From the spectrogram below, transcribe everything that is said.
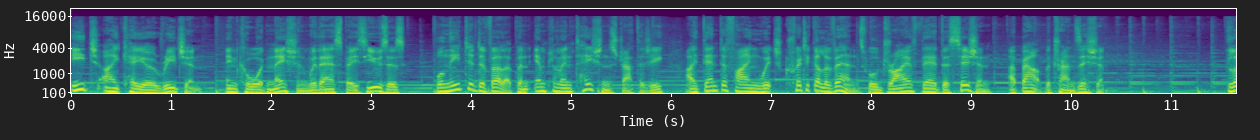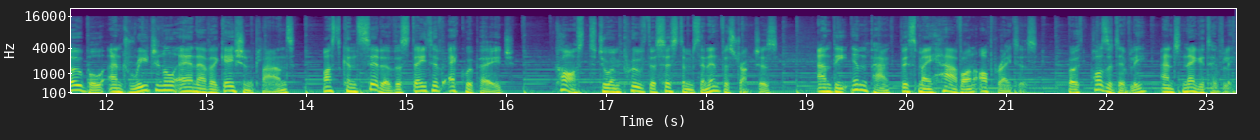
each ICAO region, in coordination with airspace users, will need to develop an implementation strategy identifying which critical events will drive their decision about the transition. Global and regional air navigation plans must consider the state of equipage, cost to improve the systems and infrastructures, and the impact this may have on operators, both positively and negatively.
